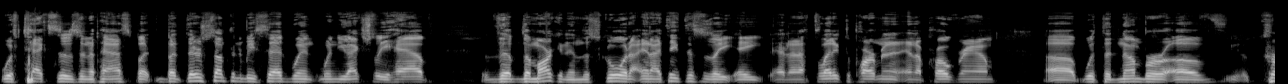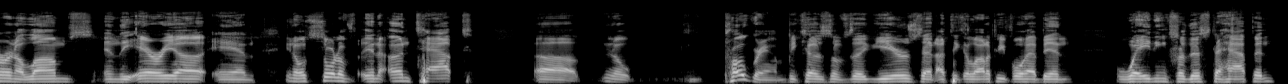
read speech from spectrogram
with Texas in the past, but but there's something to be said when when you actually have the the market and the school, and I, and I think this is a, a an athletic department and a program uh, with the number of you know, current alums in the area, and you know, it's sort of an untapped, uh, you know, program because of the years that I think a lot of people have been waiting for this to happen.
